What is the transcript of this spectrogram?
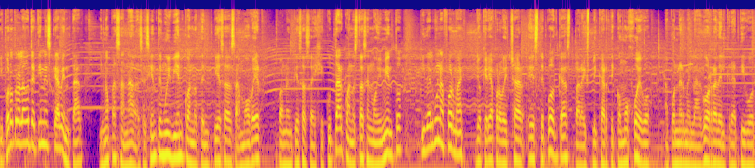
y por otro lado te tienes que aventar y no pasa nada. Se siente muy bien cuando te empiezas a mover, cuando empiezas a ejecutar, cuando estás en movimiento. Y de alguna forma yo quería aprovechar este podcast para explicarte cómo juego a ponerme la gorra del creativo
